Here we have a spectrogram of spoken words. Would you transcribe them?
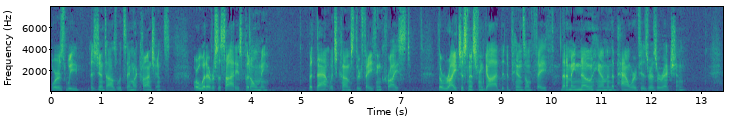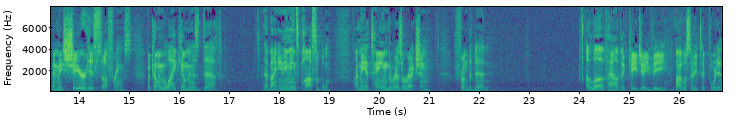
or as we, as Gentiles would say, my conscience, or whatever society has put on me, but that which comes through faith in Christ, the righteousness from God that depends on faith, that I may know him and the power of his resurrection, and may share his sufferings, becoming like him in his death, that by any means possible I may attain the resurrection from the dead. I love how the KJV, Bible study tip for you,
